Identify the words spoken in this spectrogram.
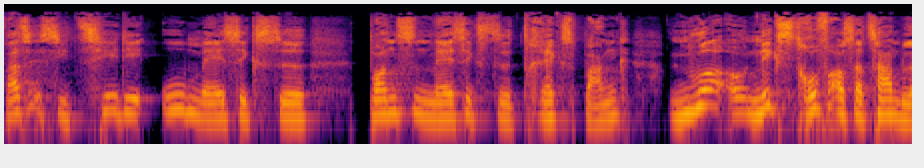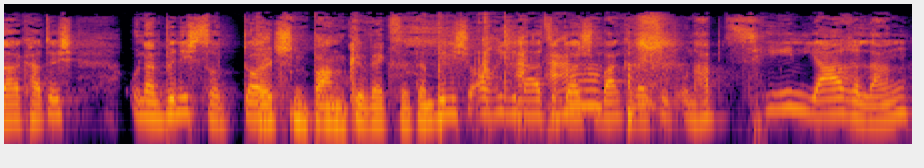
was ist die CDU-mäßigste, bonzenmäßigste Drecksbank? Nur oh, nix drauf außer Zahnbelag hatte ich und dann bin ich zur Deutschen, Deutschen Bank. Bank. gewechselt. Dann bin ich original zur Deutschen Bank gewechselt und habe zehn Jahre lang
